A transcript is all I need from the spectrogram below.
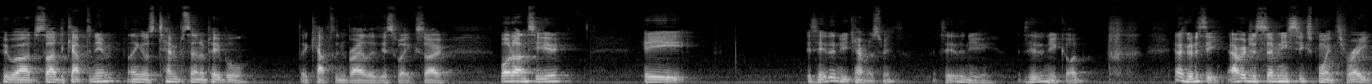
who uh, decided to captain him. I think it was ten percent of people that captained Brailey this week. So well done to you. He is he the new Cameron Smith? Is he the new? Is he the new god? How good is he? Averages seventy six point three,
